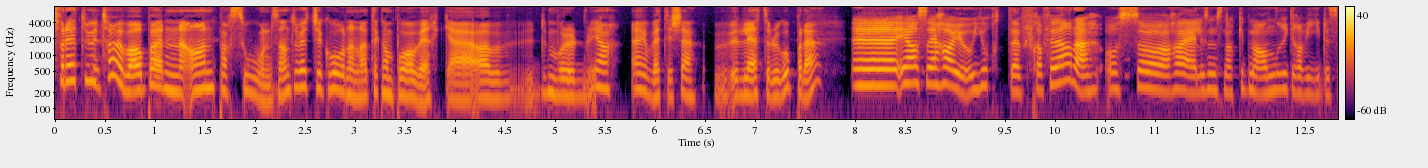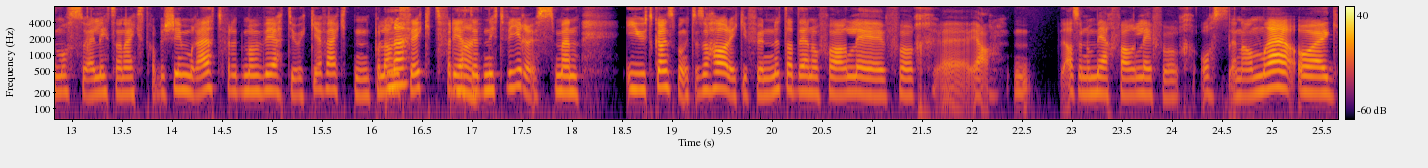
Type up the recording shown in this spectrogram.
for du tar jo vare på en annen person, sant. Du vet ikke hvordan dette kan påvirke av du må, Ja, jeg vet ikke. Leter du godt på det? Uh, ja, så jeg har jo gjort det fra før, da. Og så har jeg liksom snakket med andre gravide som også er litt sånn ekstra bekymret. For man vet jo ikke effekten på lang Nei. sikt fordi at Nei. det er et nytt virus. Men i utgangspunktet så har de ikke funnet at det er noe farlig for uh, Ja, altså noe mer farlig for oss enn andre. Og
